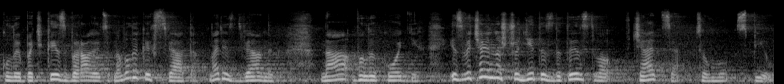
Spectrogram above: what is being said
коли батьки збираються на великих святах, на різдвяних, на великодніх. І звичайно, що діти з дитинства вчаться цьому співу.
